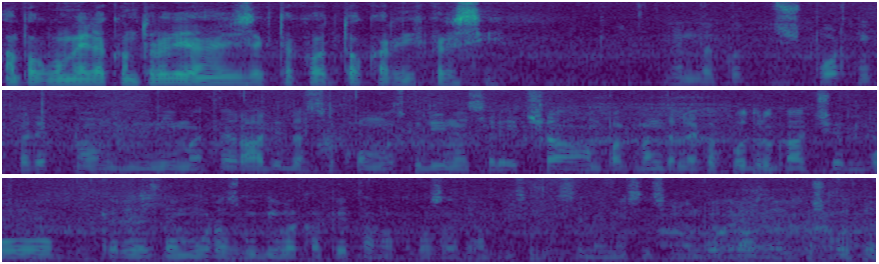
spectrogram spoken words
ampak bo imela kontroliran rizik, tako to, kar jih krasi. Vem, da kot športnik verjetno nimate radi, da se komu zgodi nesreča, ampak vendarle kako drugače bo, ker je zdaj Mura izgubila kapetana Kozarja, mislim, da sedem mesecev ne bo igral zaradi poškodbe.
